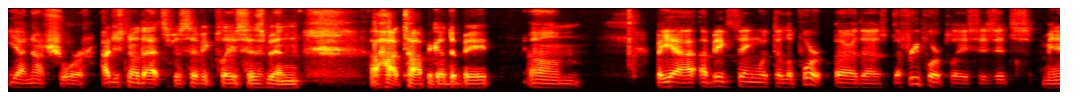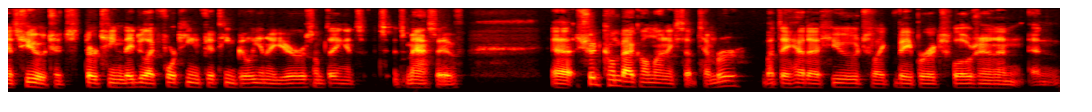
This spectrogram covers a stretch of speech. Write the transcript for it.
Yeah, not sure. I just know that specific place has been a hot topic of debate. Um, but yeah, a big thing with the Laporte or the the Freeport place is it's I mean it's huge. It's 13 they do like 14 15 billion a year or something. It's it's, it's massive. Uh, should come back online in September, but they had a huge like vapor explosion and and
